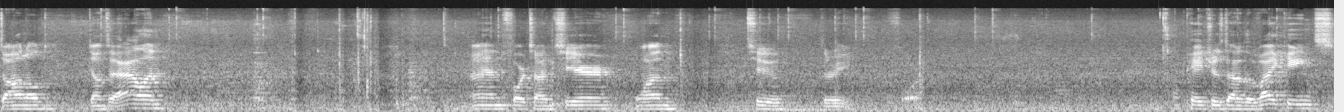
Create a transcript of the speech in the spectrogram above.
Donald down to Allen. And four times here. One, two, three, four. Patriots down to the Vikings.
